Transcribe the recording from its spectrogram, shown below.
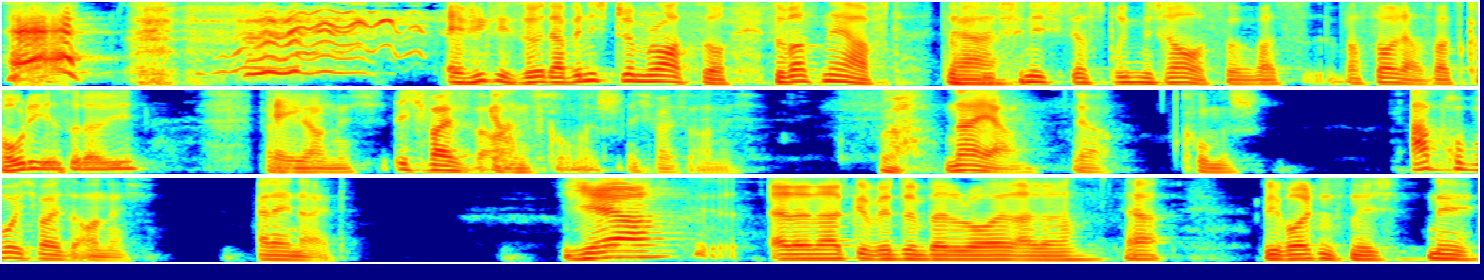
Hä? Ey, wirklich, so, da bin ich Jim Ross, so. Sowas nervt. Das Ja. finde ich, das bringt mich raus, so. Was, was soll das? Weil es Cody ist oder wie? Weiß Ey. ich auch nicht. Ich weiß es auch Ganz nicht. komisch. Ich weiß auch nicht. Naja, Ja, komisch. apropos, ich weiß auch nicht. LA Knight. Yeah! Alan Knight gewinnt im Battle Royale, Alter. Ja. Wir wollten es nicht. Nee,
